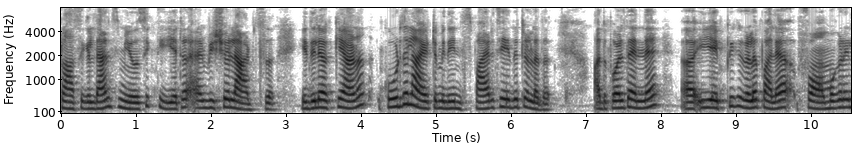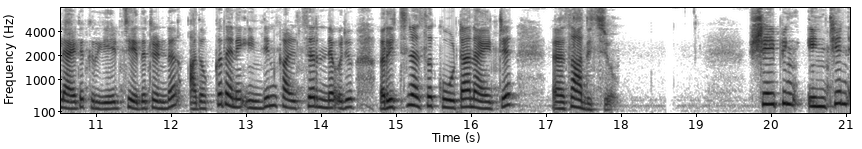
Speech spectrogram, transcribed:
classical dance music theatre and visual arts ഇതിലൊക്കെയാണ് കൂടുതലായിട്ടും ഇത് ഇൻസ്പയർ ചെയ്തിട്ടുള്ളത്. അതുപോലെ തന്നെ ഈ എപ്പിക്കുകൾ പല ഫോമുകളിലായിട്ട് ക്രിയേറ്റ് ചെയ്തിട്ടുണ്ട്. അതൊക്കെ തന്നെ ഇന്ത്യൻ കൾച്ചറിന്റെ ഒരു റിച്ച്നെസ് കൂട്ടാനായിട്ട് സാധിച്ചു. Shaping Indian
